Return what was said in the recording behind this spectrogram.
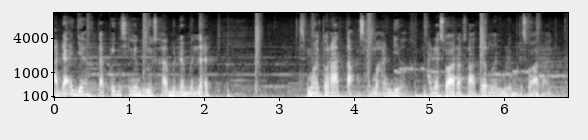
ada aja. Tapi di sini berusaha bener-bener semua itu rata sama adil. Ada suara satu yang kan boleh bersuara gitu.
